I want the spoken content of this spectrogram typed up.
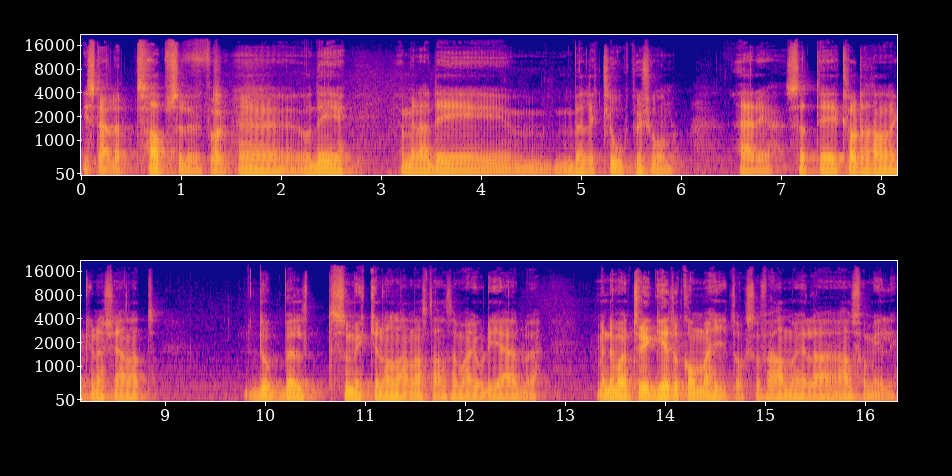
istället. Absolut. För... och det är, jag menar, det är en väldigt klok person. Är det. Så det är klart att han hade kunnat tjäna dubbelt så mycket någon annanstans än vad han gjorde i Gävle. Men det var en trygghet att komma hit också för han och hela mm. hans familj.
